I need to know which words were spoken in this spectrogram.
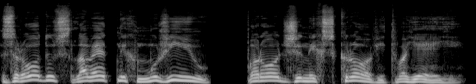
з роду славетних мужів, породжених з крові твоєї.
